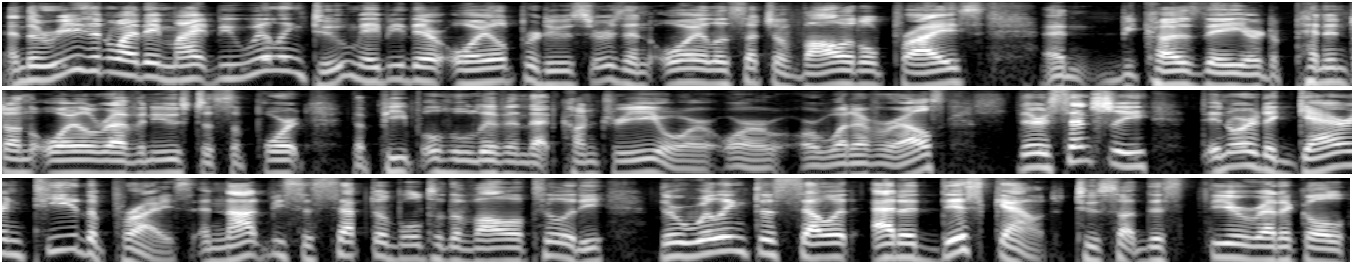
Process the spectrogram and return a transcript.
And the reason why they might be willing to, maybe they're oil producers and oil is such a volatile price, and because they are dependent on the oil revenues to support the people who live in that country or, or, or whatever else, they're essentially, in order to guarantee the price and not be susceptible to the volatility, they're willing to sell it at a discount to this theoretical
